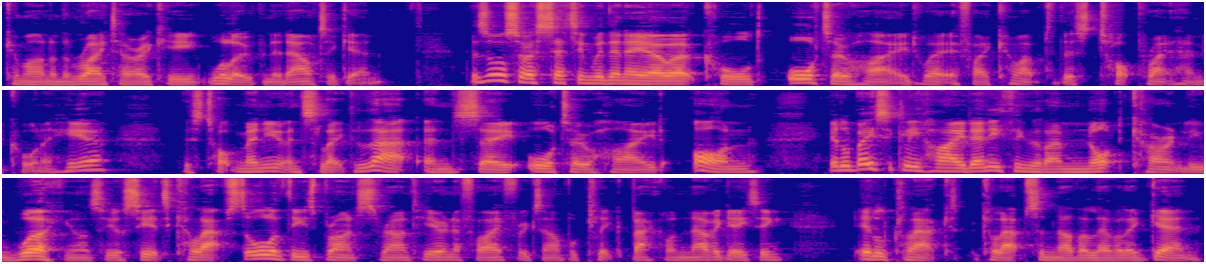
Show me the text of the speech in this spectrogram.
Command and the right arrow key will open it out again. There's also a setting within Ayoa called Auto Hide, where if I come up to this top right hand corner here, this top menu, and select that and say Auto Hide On, it'll basically hide anything that I'm not currently working on. So you'll see it's collapsed all of these branches around here. And if I, for example, click back on navigating, it'll collapse another level again.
